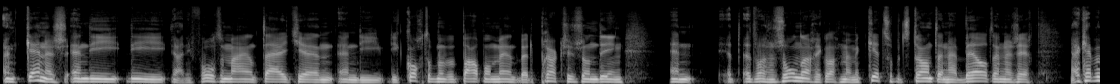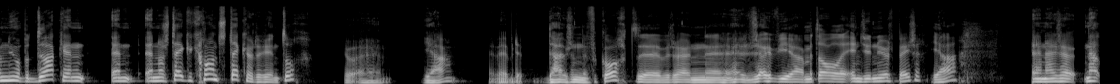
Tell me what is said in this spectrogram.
een kennis en die, die, ja, die volgde mij een tijdje en, en die, die kocht op een bepaald moment bij de praxis zo'n ding. En het, het was een zondag, ik lag met mijn kids op het strand en hij belt en hij zegt, ja, ik heb hem nu op het dak en, en, en dan steek ik gewoon het stekker erin, toch? Ik zo, uh, ja, we hebben er duizenden verkocht. Uh, we zijn uh, zeven jaar met alle ingenieurs bezig, ja. En hij zei, nou,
